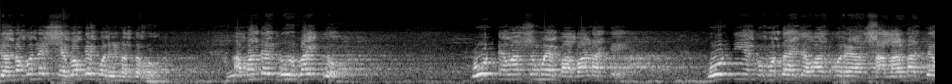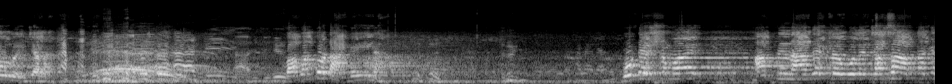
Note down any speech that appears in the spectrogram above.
জনগণের সেবকে পরিণত হোক। আমাদের দুর্ভাগ্য ভোট নেওয়ার সময় বাবা ডাকে। ভোট নিয়ে ক্ষমতায় যাওয়ার পরে আর শালা ডাকতেও লই চালা বাবা তো ডাকেই না। ভোটের সময় আপনি না দেখলেও বলে, চাচা, আপনাকে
